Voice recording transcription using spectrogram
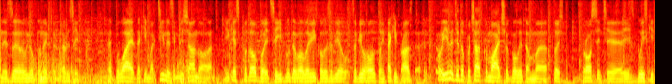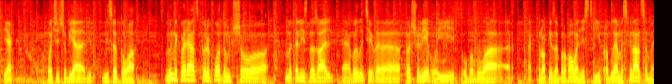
З улюблених гравців. Буває такі Мартінес, Мішано, яке сподобається і буде в голові, коли заб'є гол, то і так і празднує. Ну, іноді до початку матчу, коли там е, хтось просить е, із близьких, як хоче, щоб я від, відсвяткував. Виник варіант з переходом, що металіст, на жаль, е, вилетів в першу лігу, і клуба була так трохи заборгованість і проблеми з фінансами.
